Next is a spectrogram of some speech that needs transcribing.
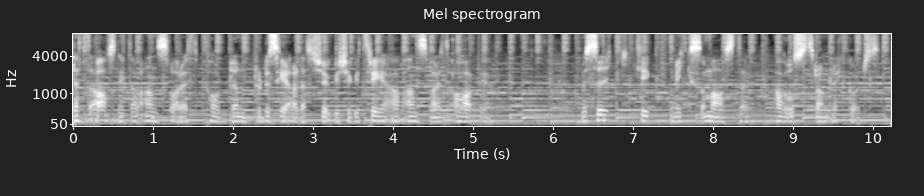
Detta avsnitt av Ansvaret-podden producerades 2023 av Ansvaret AB. Musik, klipp, mix och master av Ostron Records.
